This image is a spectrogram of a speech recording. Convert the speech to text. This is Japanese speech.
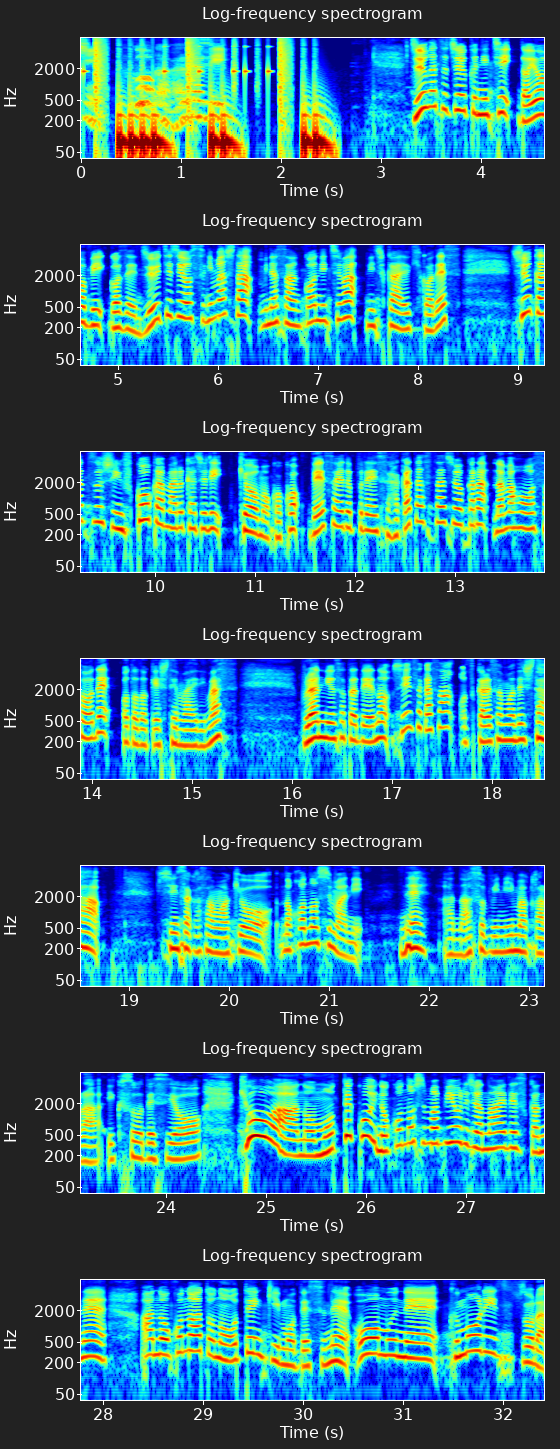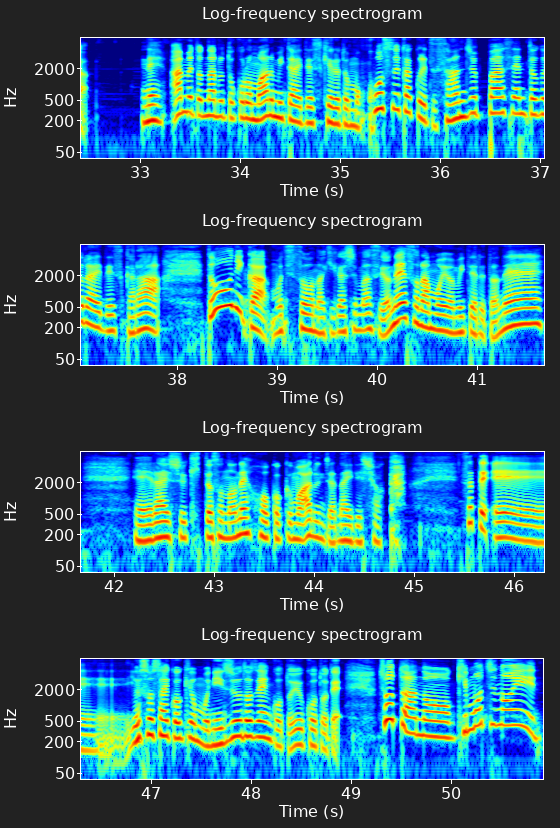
信福岡丸かじ10月19日土曜日午前11時を過ぎました。皆さんこんにちは。西川由紀子です。瞬間通信福岡丸かじり今日もここベイサイドプレイス博多スタジオから生放送でお届けしてまいります。ブランニューサタデーの新坂さんお疲れ様でした。新坂さんは今日のこの島にね、あの遊びに今から行くそうですよ。今日はあのもってこいのこの島日和じゃないですかね。あのこの後のお天気もですね、おおむね曇り空。ね、雨となるところもあるみたいですけれども降水確率30%ぐらいですからどうにか持ちそうな気がしますよね空模様を見てるとね、えー、来週きっとそのね報告もあるんじゃないでしょうかさて、えー、予想最高気温も20度前後ということでちょっとあの気持ちのいい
